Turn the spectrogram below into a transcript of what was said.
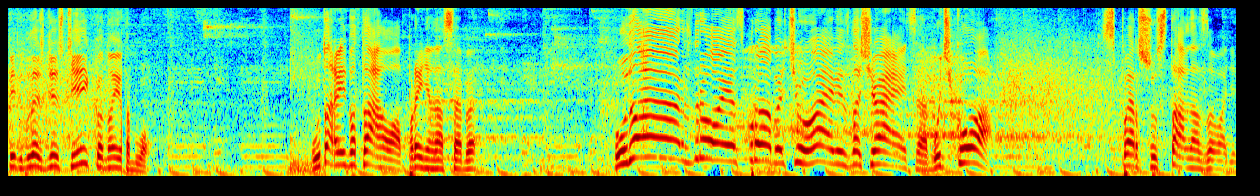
під ближню стійку. Ну і табло. Удар від Батагова прийняв на себе. Удар з другої спроби. Чугай відзначається. Бучко. Спершу став на заваді.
